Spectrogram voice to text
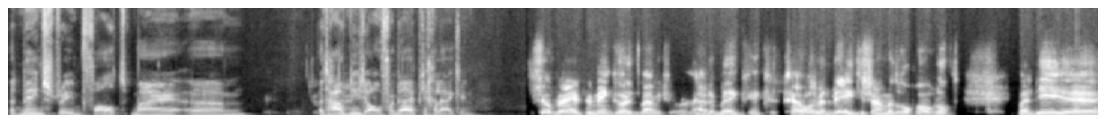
het mainstream valt. Maar um, het houdt niet over, daar heb je gelijk in. Verminko, waar ik, nou, dan ben ik, ik ga wel eens met me samen met Rob Hoogland. Maar, die, uh,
